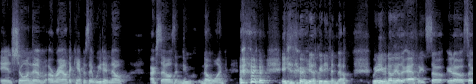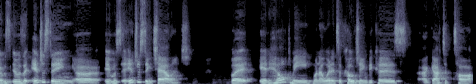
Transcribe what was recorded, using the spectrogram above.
and showing them around a campus that we didn't know ourselves and knew no one. Either you know, we didn't even know we didn't even know the other athletes. So you know so it was it was an interesting uh, it was an interesting challenge. But it helped me when i went into coaching because i got to talk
